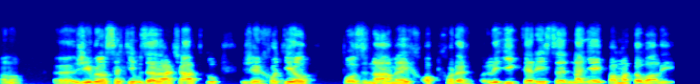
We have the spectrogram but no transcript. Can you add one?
Ano. E, živil se tím ze začátku, že chodil po známých obchodech lidí, kteří se na něj pamatovali,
